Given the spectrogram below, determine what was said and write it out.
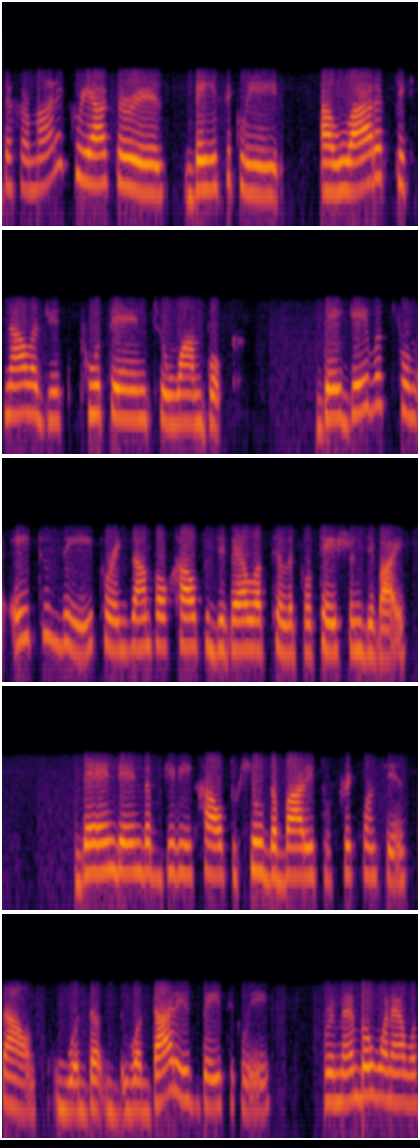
The harmonic reactor is basically a lot of technologies put into one book they gave us from A to Z, for example, how to develop teleportation device. Then they end up giving how to heal the body through frequency and sound. What the, what that is basically, remember when I was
